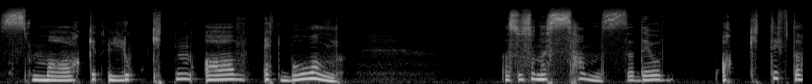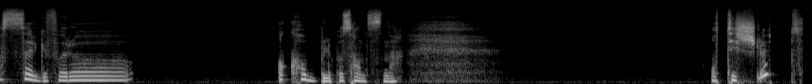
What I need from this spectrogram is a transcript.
smaken, lukten av et bål. Altså sånne sanse Det å aktivt da sørge for å å koble på sansene. Og til slutt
